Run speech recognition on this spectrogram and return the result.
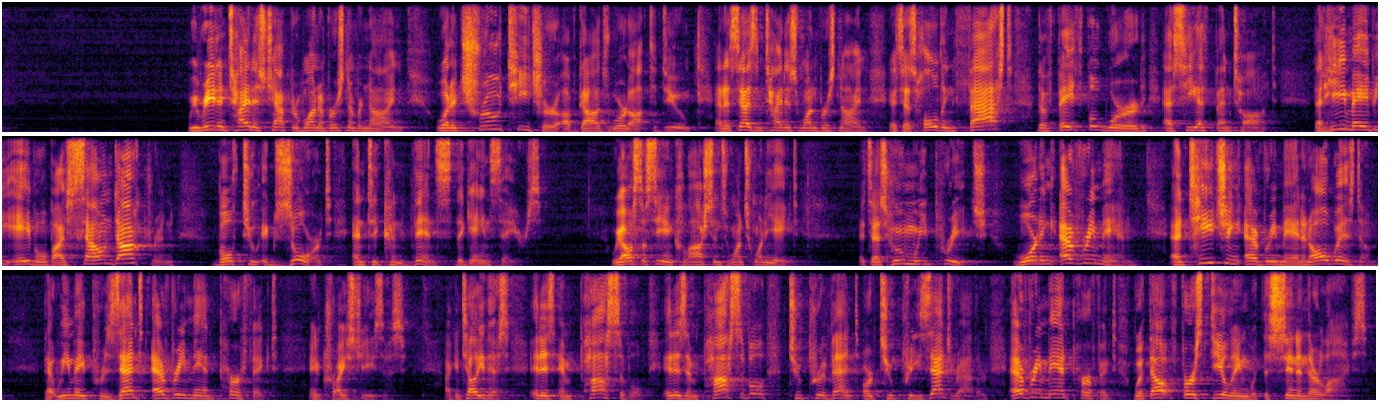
We read in Titus chapter 1 and verse number 9 what a true teacher of God's word ought to do. And it says in Titus 1 verse 9, it says, holding fast the faithful word as he hath been taught, that he may be able by sound doctrine both to exhort and to convince the gainsayers. We also see in Colossians 1:28, it says, Whom we preach, warning every man and teaching every man in all wisdom, that we may present every man perfect in Christ Jesus. I can tell you this it is impossible. It is impossible to prevent, or to present rather, every man perfect without first dealing with the sin in their lives.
